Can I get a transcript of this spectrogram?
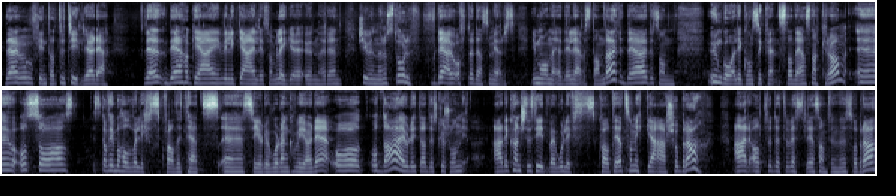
det er jo fint at du tydeliggjør det. Det, det ikke jeg, vil ikke jeg liksom legge under en skyve under en stol, for det er jo ofte det som gjøres. Vi må ned i levestandard. Det er en sånn uunngåelig konsekvens av det jeg snakker om. Eh, og så skal vi beholde vår livskvalitet, eh, sier du. Hvordan kan vi gjøre det? Og, og da er jo litt av diskusjonen er det kanskje sider ved vår livskvalitet som ikke er så bra? Er alt ved dette vestlige samfunnet så bra?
